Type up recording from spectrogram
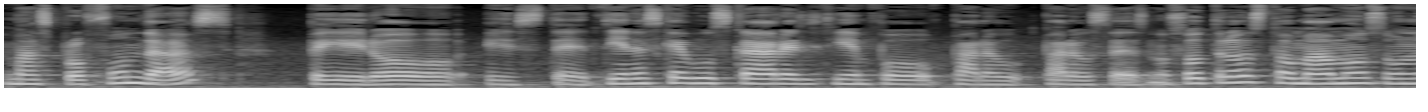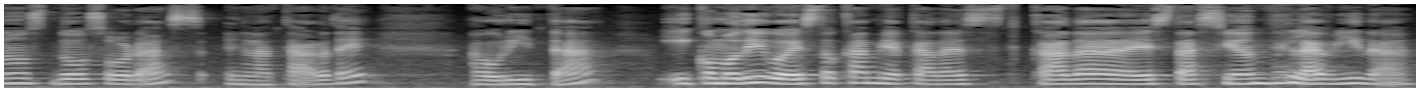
más profundas pero este, tienes que buscar el tiempo para, para ustedes. Nosotros tomamos unos dos horas en la tarde ahorita. Y como digo, esto cambia cada, cada estación de la vida,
